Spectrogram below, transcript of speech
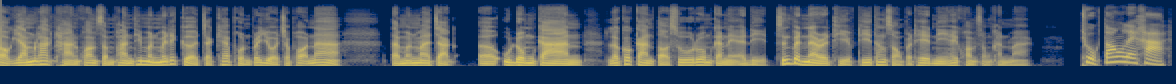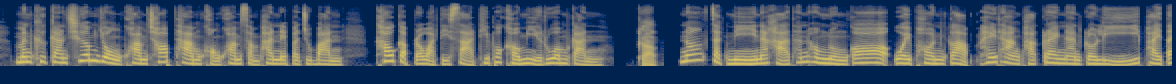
ตอกย้ำรากฐานความสัมพันธ์ที่มันไม่ได้เกิดจากแค่ผลประโยชน์เฉพาะหน้า แต่มันมาจากเอ่ออุดมการณ์แล้วก็การต่อสู้ร่วมกันในอดีต ซึ่งเป็นนาราทีฟที่ทั้งสองประเทศนี้ให้ความสำคัญมาก ถูกต้องเลยค่ะ มันคือการเชื่อมโยงความชอบธรรมของความสัมพันธ์ในปัจจุบัน เข้ากับประวัติศาสตร์ที่พวกเขามีร่วมกัน ครับ นอกจากนี้นะคะ ท่านฮงนงก็อวยพรกลับให้ทางพักแรงงานเกาหลี ภายใต้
